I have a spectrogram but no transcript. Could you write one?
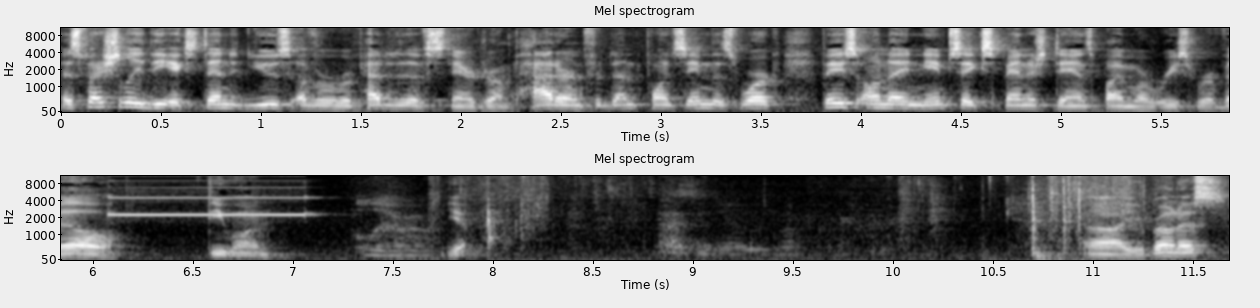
especially the extended use of a repetitive snare drum pattern. For 10 points, name this work based on a namesake Spanish dance by Maurice Ravel. D1. Bolero. Yep. I think that was my Uh, your bonus.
